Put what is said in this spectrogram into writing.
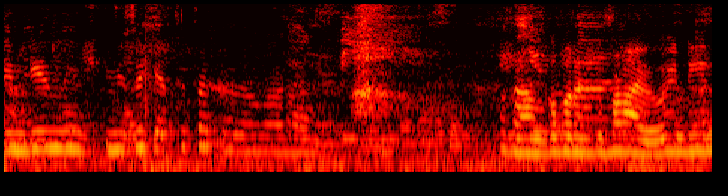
ਇੱਥੇ ਤੱਕ ਆਵਾਜ਼ ਆਈ ਰੰਗ ਬਰੰਗੇ ਬਣਾਏ ਹੋਏ ਇੰਡੀਅਨ।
